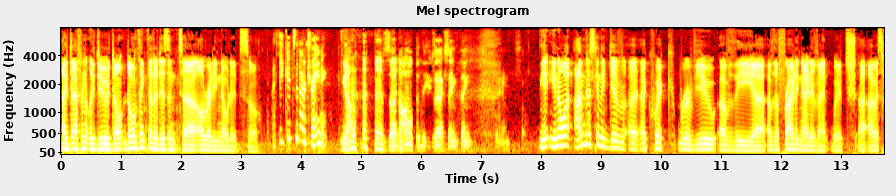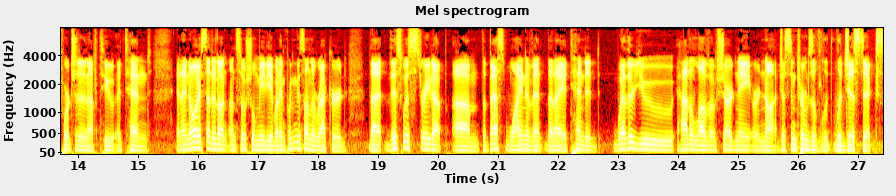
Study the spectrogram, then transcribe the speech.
I definitely do. Don't don't think that it isn't uh, already noted. So I think it's in our training. Yeah, uh, Donald did the exact same thing. You, you know what? I'm just going to give a, a quick review of the uh, of the Friday night event, which uh, I was fortunate enough to attend. And I know I said it on, on social media, but I'm putting this on the record that this was straight up um, the best wine event that I attended. Whether you had a love of Chardonnay or not, just in terms of lo- logistics,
